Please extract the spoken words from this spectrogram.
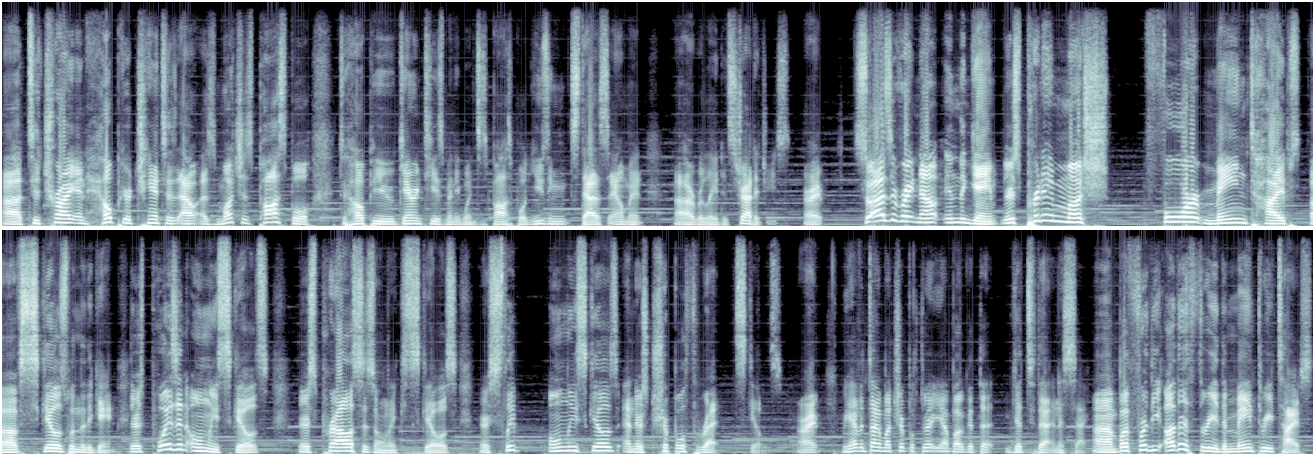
uh, to try and help your chances out as much as possible to help you guarantee as many wins as possible using status ailment uh, related strategies. All right. So as of right now in the game, there's pretty much four main types of skills within the game. There's poison only skills, there's paralysis only skills, there's sleep only skills, and there's triple threat skills. All right, we haven't talked about triple threat yet, but I'll get to, get to that in a sec. Um, but for the other three, the main three types,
